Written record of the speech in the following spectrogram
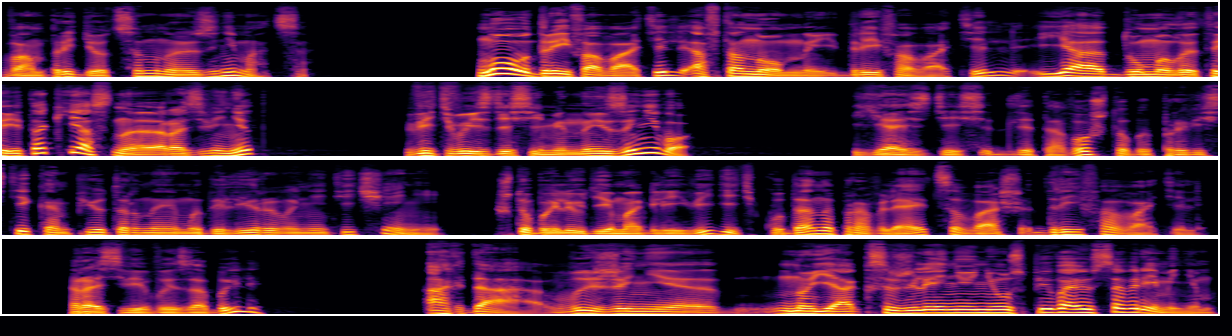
вам придется мною заниматься». «Ну, дрейфователь, автономный дрейфователь. Я думал, это и так ясно, разве нет? Ведь вы здесь именно из-за него». «Я здесь для того, чтобы провести компьютерное моделирование течений, чтобы люди могли видеть, куда направляется ваш дрейфователь. Разве вы забыли?» «Ах да, вы же не... Но я, к сожалению, не успеваю со временем.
